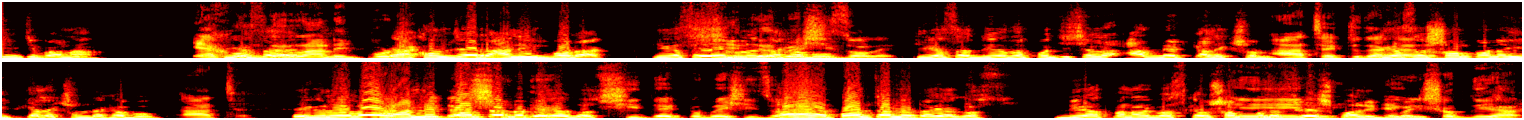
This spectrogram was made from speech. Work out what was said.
ইঞ্চি পানা। রানিং এখন যে রানিং প্রোডাক্ট ঠিক আছে? এগুলো দেখাবো। ঠিক আছে? দুই হাজার পঁচিশ সালের আপডেট কালেকশন আচ্ছা একটু ঠিক দেখা আছে সম্পূর্ণ ঈদ কালেকশন দেখাবো। আচ্ছা। এগুলো হলো অনলি শীতে- টাকা গছ শীতে একটু বেশি চলে হ্যাঁ হ্যাঁ পঞ্চান্ন টাকা গছ দুই পানার গছ কেউ সম্পূর্ণ ফ্রেশ কোয়ালিটি ভাই। সব দুই হাত।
